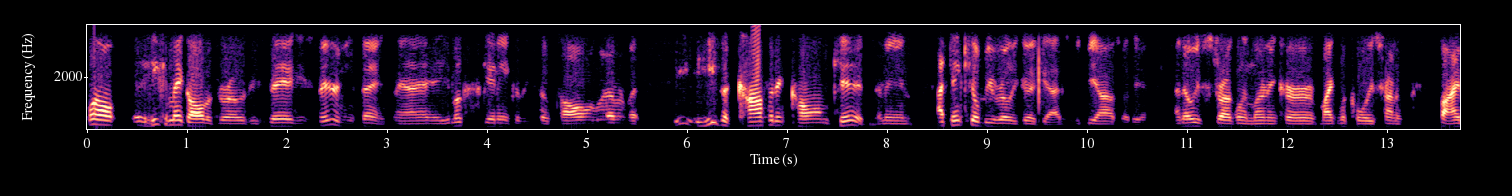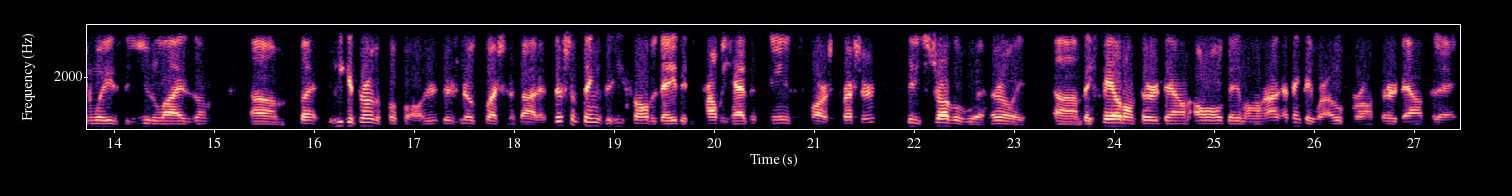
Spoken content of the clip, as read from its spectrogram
Well, he can make all the throws. He's big. He's bigger than you think, man. He looks skinny because he's so tall or whatever, but he, he's a confident, calm kid. I mean, I think he'll be really good, guys. To be honest with you, I know he's struggling, learning curve. Mike McCoy's trying to find ways to utilize him. um, but he can throw the football. There, there's no question about it. There's some things that he saw today that he probably hasn't seen as far as pressure that he struggled with early. Um, they failed on third down all day long. I, I think they were over on third down today.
